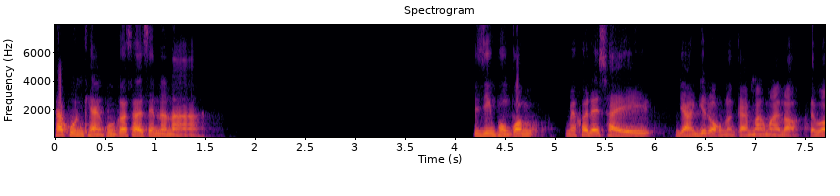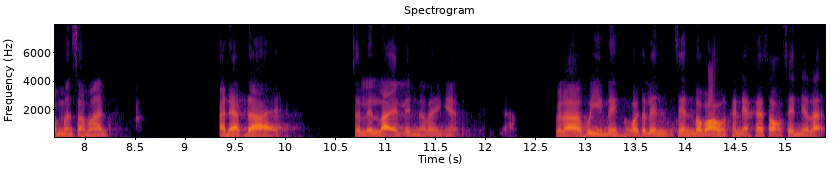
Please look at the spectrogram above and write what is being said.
ถ้าคุณแข่งคุณก็ใช้เส้นหนาๆ จริงๆ ผมก็ไม่ค่อยได้ใช้ยางยืดออกกำลังกายมากมายหรอก แต่ว่ามันสามารถอัดแอปได้ จะเล่นไหลเล่นอะไรอย่างเงี้ย เวลาผู้หญิงเล่นเขาก็จะเล่นเส้นเบาๆแค่เนี้ยแค่สองเส้นเนี้ยแหละ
